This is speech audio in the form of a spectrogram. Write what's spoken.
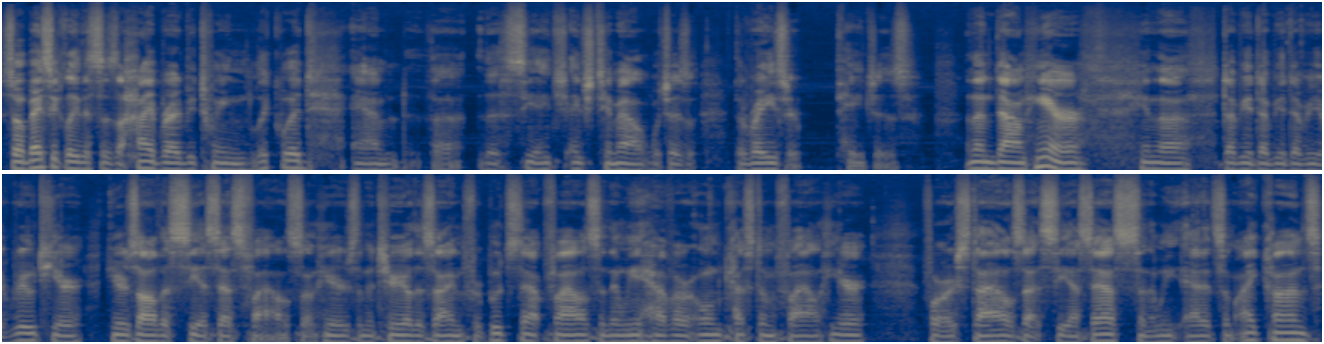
So basically, this is a hybrid between Liquid and the, the CSHTML, which is the Razor pages. And then down here in the www root here, here's all the CSS files. So here's the material design for Bootstrap files, and then we have our own custom file here for our styles.css, and then we added some icons,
